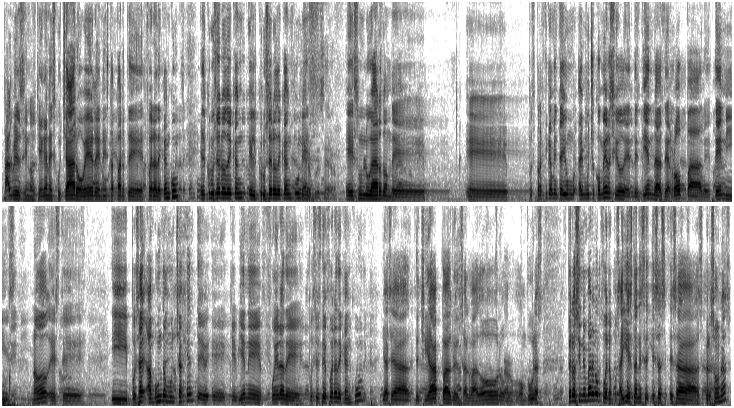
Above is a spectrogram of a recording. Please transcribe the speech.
tal vez si nos llegan a escuchar o ver en esta parte fuera de Cancún, el crucero de, el crucero de Cancún es, es, un lugar donde eh, pues prácticamente hay, un, hay mucho comercio de, de, tiendas, de ropa, de tenis, ¿no? Este y pues hay, abunda mucha gente eh, que viene fuera de, pues es de fuera de Cancún, ya sea de Chiapas, de El Salvador o Honduras. Pero sin embargo, bueno, pues ahí están esas, esas personas,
